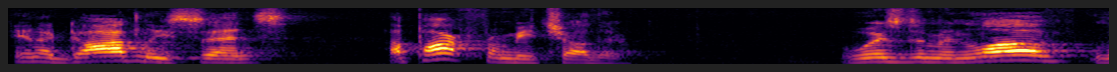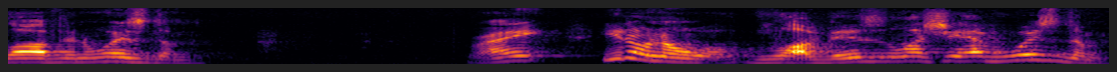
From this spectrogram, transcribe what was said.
in a godly sense apart from each other. Wisdom and love, love and wisdom right? You don't know what love is unless you have wisdom.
